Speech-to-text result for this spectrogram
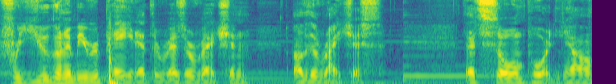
For you're going to be repaid at the resurrection of the righteous. That's so important, y'all.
